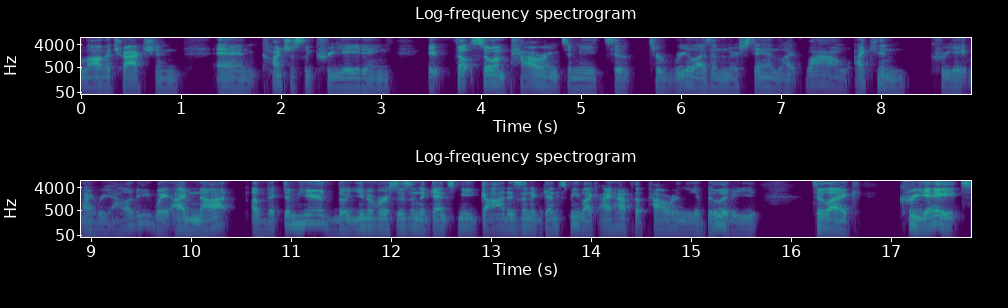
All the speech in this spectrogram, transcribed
law of attraction and consciously creating. It felt so empowering to me to to realize and understand, like, wow, I can create my reality. Wait, I'm not a victim here. The universe isn't against me. God isn't against me. Like I have the power and the ability to like create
